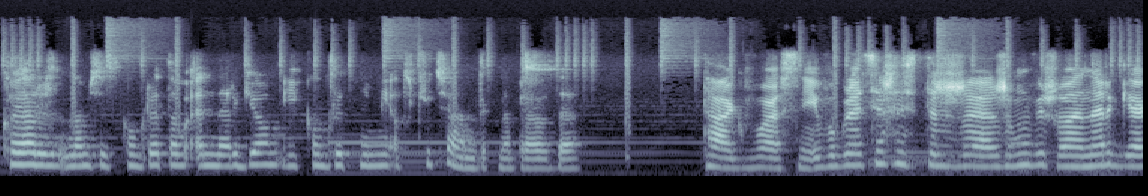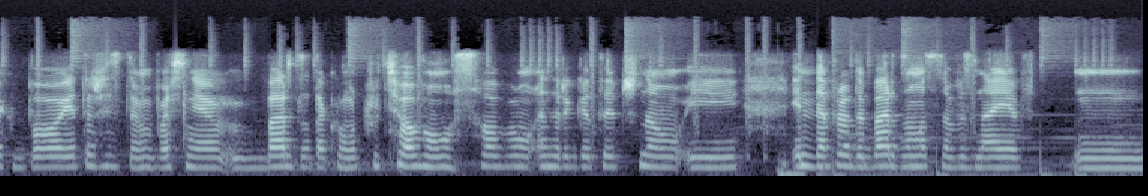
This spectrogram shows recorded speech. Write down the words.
kojarzy nam się z konkretną energią i konkretnymi odczuciami tak naprawdę. Tak, właśnie. I w ogóle cieszę się też, że, że mówisz o energiach, bo ja też jestem właśnie bardzo taką czuciową osobą, energetyczną i, i naprawdę bardzo mocno wyznaję w, m,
